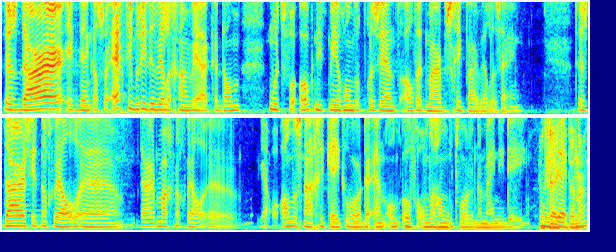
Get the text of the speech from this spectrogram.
Dus daar, ik denk, als we echt hybride willen gaan werken, dan moeten we ook niet meer 100% altijd maar beschikbaar willen zijn. Dus daar zit nog wel, eh, daar mag nog wel ja, anders naar gekeken worden en on- over onderhandeld worden, naar mijn idee. Hoe kijk ik je daarnaar?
